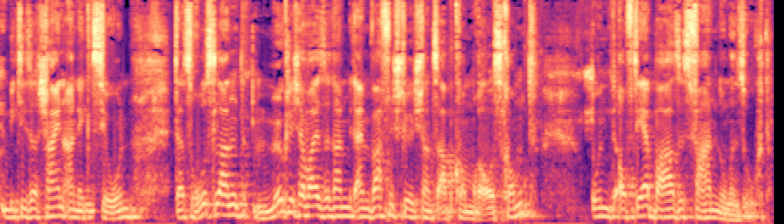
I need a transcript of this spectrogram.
mit dieser Scheinannexion, dass Russland möglicherweise dann mit einem Waffenstillstandsabkommen rauskommt und auf der Basis Verhandlungen sucht.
